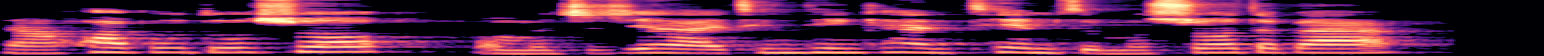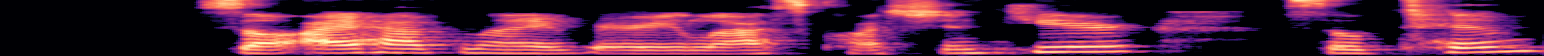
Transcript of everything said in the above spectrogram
那话不多说，我们直接来听听看 Tim 怎么说的吧。So I have my very last question here. So Tim,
